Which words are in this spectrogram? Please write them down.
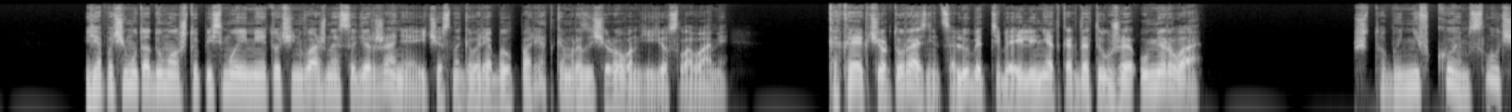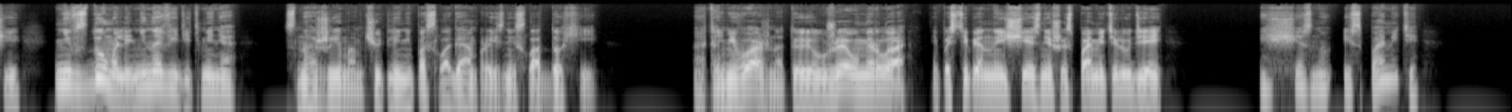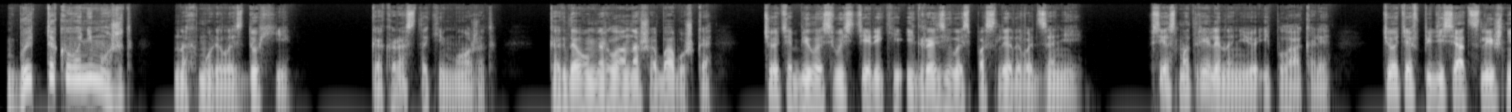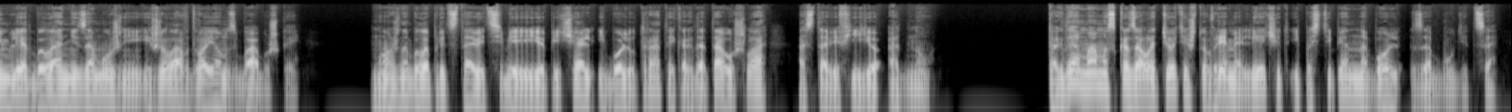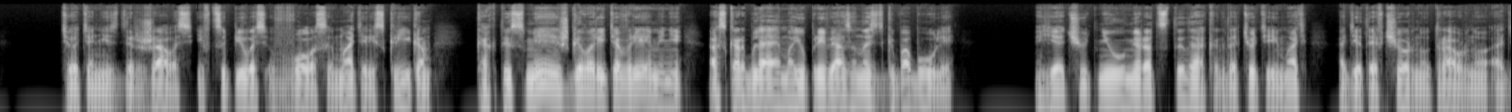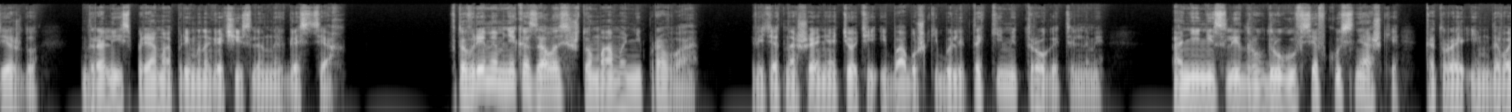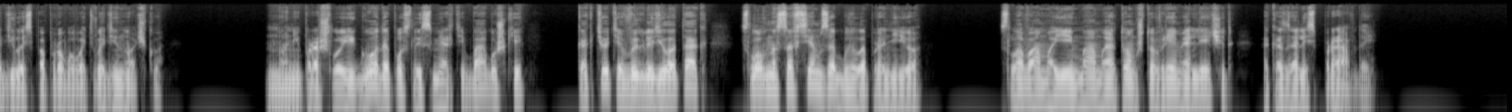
Я почему-то думал, что письмо имеет очень важное содержание, и, честно говоря, был порядком разочарован ее словами. Какая к черту разница, любят тебя или нет, когда ты уже умерла? Чтобы ни в коем случае не вздумали ненавидеть меня, с нажимом, чуть ли не по слогам произнесла Дохи. «Это не важно, ты уже умерла и постепенно исчезнешь из памяти людей». «Исчезну из памяти? Быть такого не может», — нахмурилась Духи. «Как раз-таки может. Когда умерла наша бабушка, тетя билась в истерике и грозилась последовать за ней. Все смотрели на нее и плакали. Тетя в 50 с лишним лет была незамужней и жила вдвоем с бабушкой. Можно было представить себе ее печаль и боль утраты, когда та ушла, оставив ее одну. Тогда мама сказала тете, что время лечит, и постепенно боль забудется. Тетя не сдержалась и вцепилась в волосы матери с криком «Как ты смеешь говорить о времени, оскорбляя мою привязанность к бабуле?» Я чуть не умер от стыда, когда тетя и мать, одетые в черную траурную одежду, дрались прямо при многочисленных гостях. В то время мне казалось, что мама не права, ведь отношения тети и бабушки были такими трогательными. Они несли друг другу все вкусняшки, которые им доводилось попробовать в одиночку. Но не прошло и года после смерти бабушки, как тетя выглядела так, словно совсем забыла про нее. Слова моей мамы о том, что время лечит, оказались правдой.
